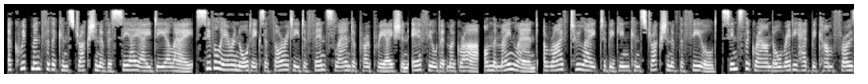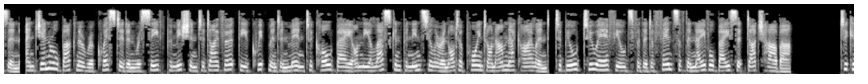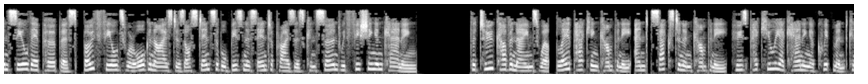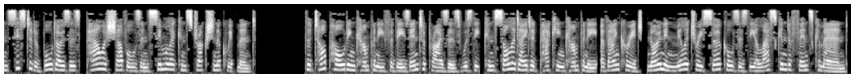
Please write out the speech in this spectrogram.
Equipment for the construction of a CAADLA Civil Aeronautics Authority Defense Land Appropriation airfield at McGrath, on the mainland, arrived too late to begin construction of the field, since the ground already had become frozen, and General Buckner requested and received permission to divert the equipment and men to Cold Bay on the Alaskan Peninsula and Otter Point on Umnak Island, to build two airfields for the defense of the naval base at Dutch Harbor. To conceal their purpose, both fields were organized as ostensible business enterprises concerned with fishing and canning. The two cover names were, Blair Packing Company and Saxton and Company, whose peculiar canning equipment consisted of bulldozers, power shovels and similar construction equipment. The top holding company for these enterprises was the Consolidated Packing Company of Anchorage, known in military circles as the Alaskan Defense Command.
